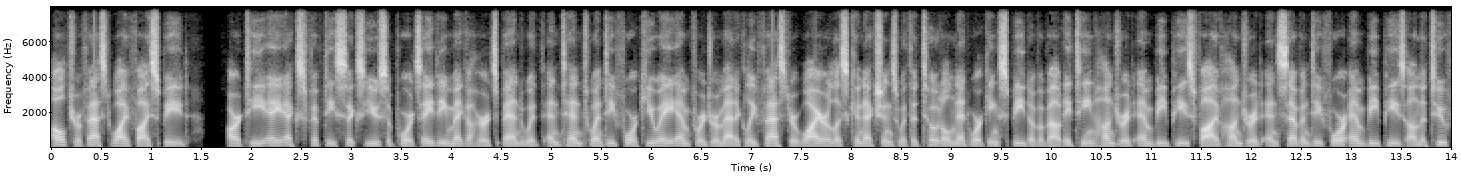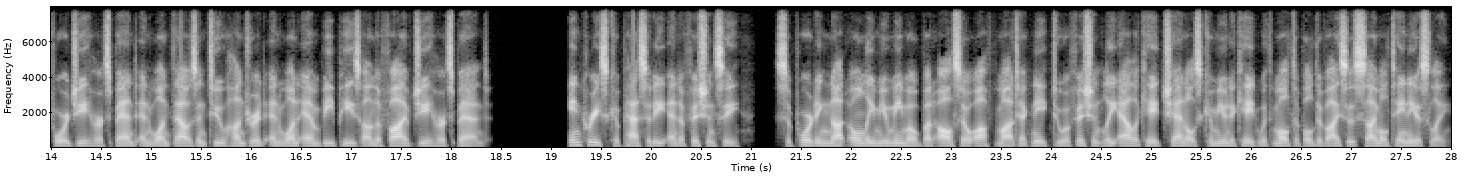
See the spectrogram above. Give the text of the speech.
Ultra-fast Wi-Fi speed, RTAX56U supports 80 MHz bandwidth and 1024 QAM for dramatically faster wireless connections with a total networking speed of about 1800 Mbps 574 Mbps on the 24 GHz band and 1201 Mbps on the 5 GHz band. Increase capacity and efficiency, supporting not only MU-MIMO but also OFDMA technique to efficiently allocate channels communicate with multiple devices simultaneously.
